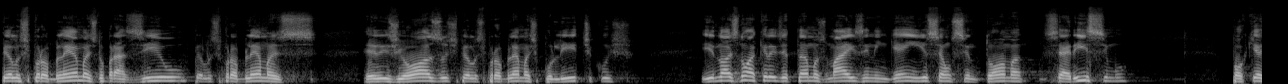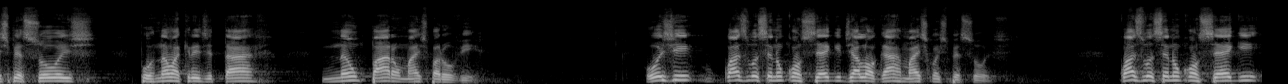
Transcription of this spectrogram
pelos problemas do Brasil, pelos problemas religiosos, pelos problemas políticos, e nós não acreditamos mais em ninguém, e isso é um sintoma seríssimo, porque as pessoas, por não acreditar, não param mais para ouvir. Hoje, quase você não consegue dialogar mais com as pessoas. Quase você não consegue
